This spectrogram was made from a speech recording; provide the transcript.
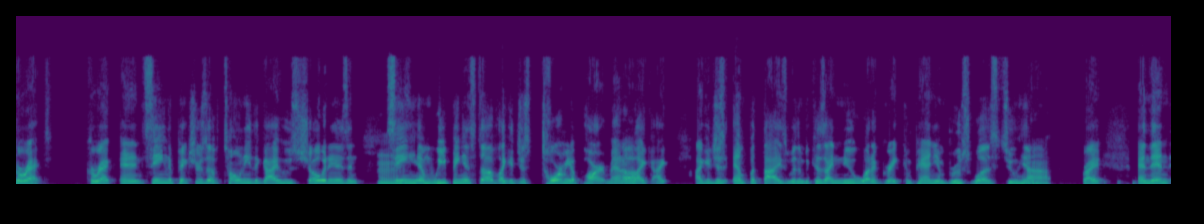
Correct. Correct. And seeing the pictures of Tony, the guy whose show it is, and Mhm. seeing him weeping and stuff like it just tore me apart man i'm Oh. like i i could just empathize with him because i knew what a great companion bruce was to him Uh-huh. right and then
